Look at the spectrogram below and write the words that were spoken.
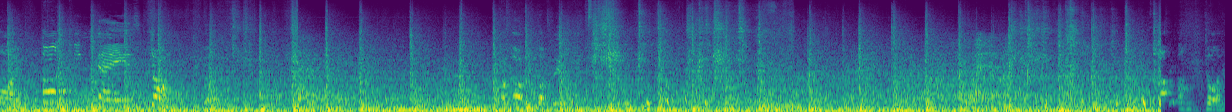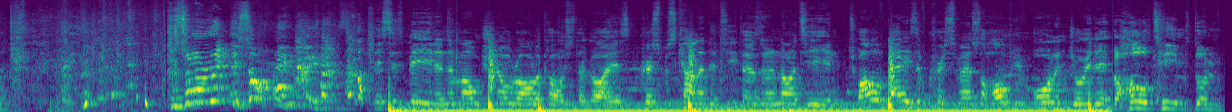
my fucking days, John. This off me, please? This has been an emotional roller coaster, guys. Christmas calendar 2019. 12 days of Christmas. I hope you've all enjoyed it. The whole team's done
